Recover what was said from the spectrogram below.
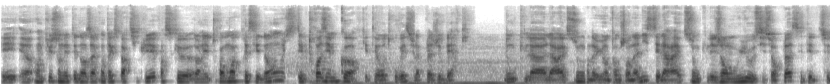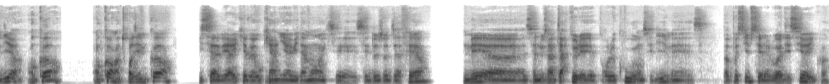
Et euh, en plus, on était dans un contexte particulier parce que dans les trois mois précédents, c'était le troisième corps qui était retrouvé sur la plage de Berck. Donc la, réaction qu'on a eue en tant que journaliste et la réaction que les gens ont eue aussi sur place, c'était de se dire encore, encore un troisième corps? Il s'est avéré qu'il n'y avait aucun lien évidemment avec ces deux autres affaires. Mais euh, ça nous a interpellés. Pour le coup, on s'est dit, mais c'est pas possible, c'est la loi des séries, quoi.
